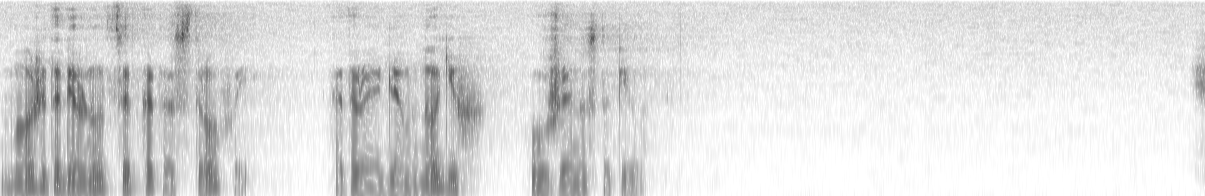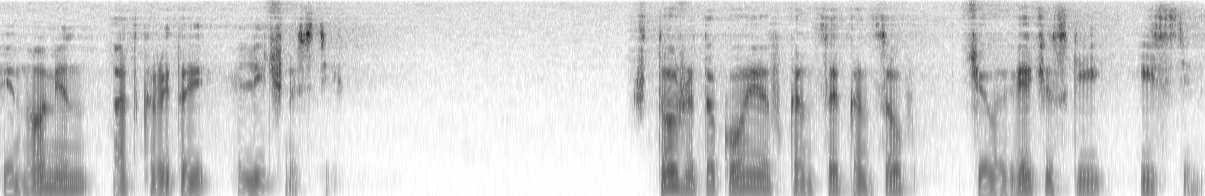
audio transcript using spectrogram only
может обернуться катастрофой, которая для многих уже наступила. Феномен открытой личности. Что же такое, в конце концов, человеческие истины?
